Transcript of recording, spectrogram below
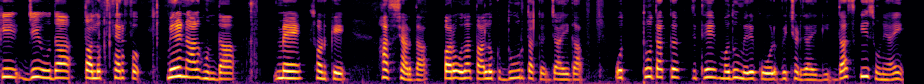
ਕਿ ਜੇ ਉਹਦਾ ਤਾਲੁਕ ਸਿਰਫ ਮੇਰੇ ਨਾਲ ਹੁੰਦਾ, ਮੈਂ ਸੁਣ ਕੇ ਹੱਸ ਛੱਡਦਾ। ਪਰ ਉਹਦਾ ਤਾਲੁਕ ਦੂਰ ਤੱਕ ਜਾਏਗਾ। ਉੱਥੋਂ ਤੱਕ ਜਿੱਥੇ ਮਧੂ ਮੇਰੇ ਕੋਲ ਵਿਛੜ ਜਾਏਗੀ। ਦੱਸ ਕੀ ਸੁਣਿਆ ਏ?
